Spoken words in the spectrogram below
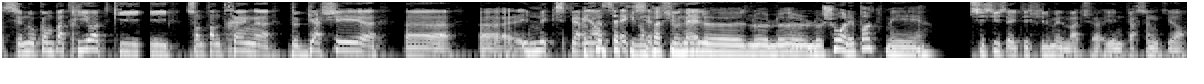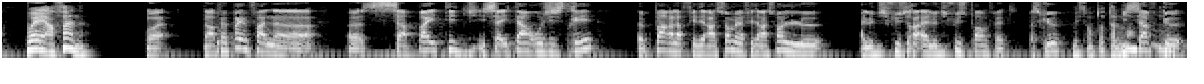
C'est nos compatriotes qui sont en train de gâcher euh, euh, une Après, expérience peut-être qu'ils ont pas filmé exceptionnelle. le, le, le, show à l'époque, mais Si, si, ça a été filmé le match. Il y a une personne qui l'a. ouais, un fan. Ouais. Non, enfin, pas une fan. euh, euh, ça a pas été, ça a été enregistré par la fédération, mais la fédération, elle le, elle le diffusera, elle le diffuse pas en fait, parce que Mais ils sont totalement. ils savent que,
